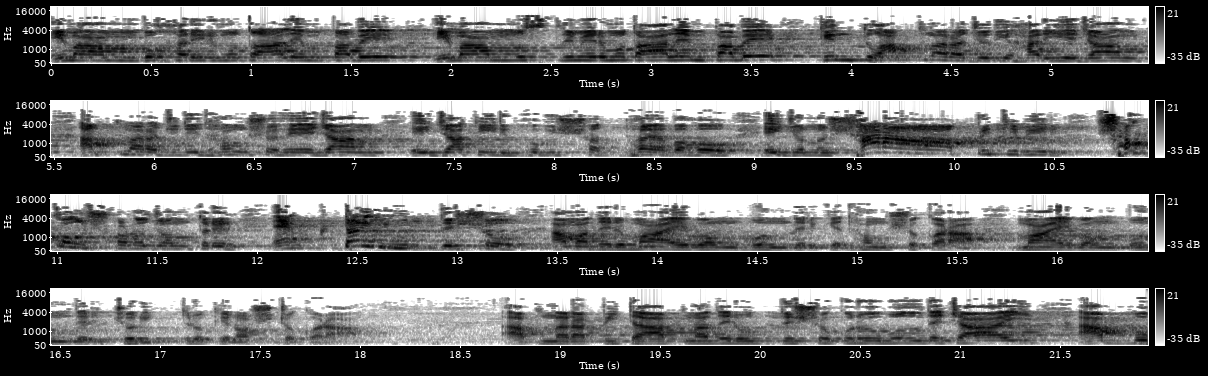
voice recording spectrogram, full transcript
ইমাম বুখারির মতো আলেম পাবে, ইমাম মুসলিমের মতো আলেম পাবে। কিন্তু আপনারা যদি হারিয়ে যান, আপনারা যদি ধ্বংস হয়ে যান, এই জাতির ভবিষ্যৎ ভয়াবহ। এই জন্য সারা পৃথিবীর সকল ষড়যন্ত্রের একটাই উদ্দেশ্য আমাদের মা এবং বোনদেরকে ধ্বংস করা, মা এবং বোনদের চরিত্রকে নষ্ট করা। আপনারা পিতা আপনাদের উদ্দেশ্য করেও বলতে চাই, আব্বু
